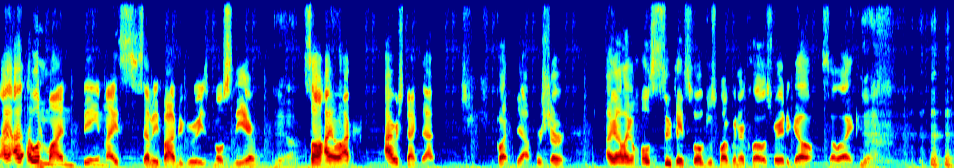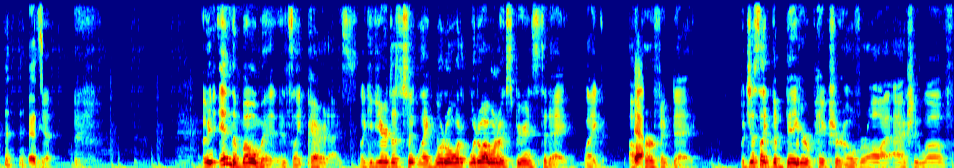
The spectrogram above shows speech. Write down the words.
I I wouldn't mind being nice 75 degrees most of the year. Yeah. So I I I respect that. But yeah, for sure. I got like a whole suitcase full of just my winter clothes ready to go. So like, yeah, it's. Yeah. I mean, in the moment, it's like paradise. Like if you're just like, what do I, what do I want to experience today? Like a yeah. perfect day. But just like the bigger picture overall, I actually love.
